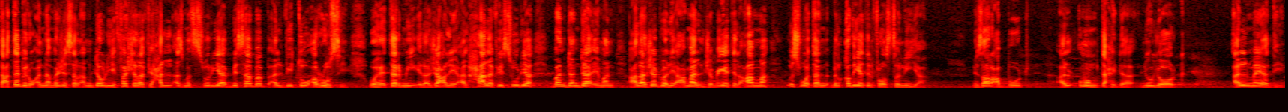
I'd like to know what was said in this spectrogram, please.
تعتبر أن مجلس الأمن الدولي فشل في حل الأزمة السورية بسبب الفيتو الروسي وهي ترمي إلى جعل الحالة في سوريا بندا دائما على جدول أعمال الجمعية العامة أسوة بالقضية الفلسطينية. نزار عبود الأمم المتحدة نيويورك الميادين.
